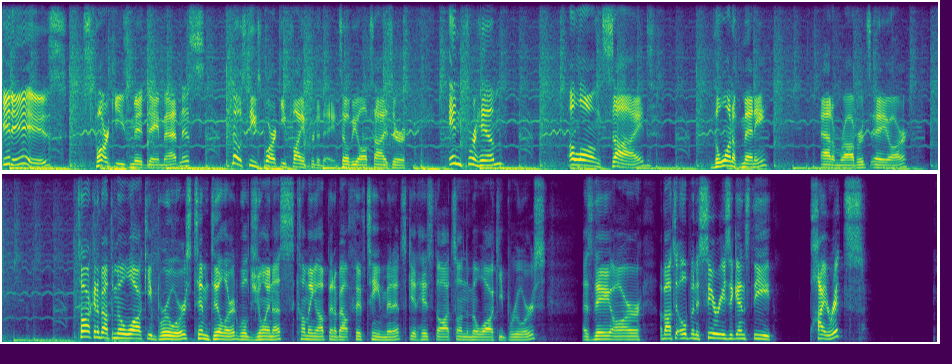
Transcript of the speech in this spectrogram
It is Sparky's Midday Madness. No Steve Sparky Pfeiffer today. Toby Altizer in for him alongside the one of many, Adam Roberts, AR. Talking about the Milwaukee Brewers, Tim Dillard will join us coming up in about 15 minutes, get his thoughts on the Milwaukee Brewers as they are about to open a series against the Pirates.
